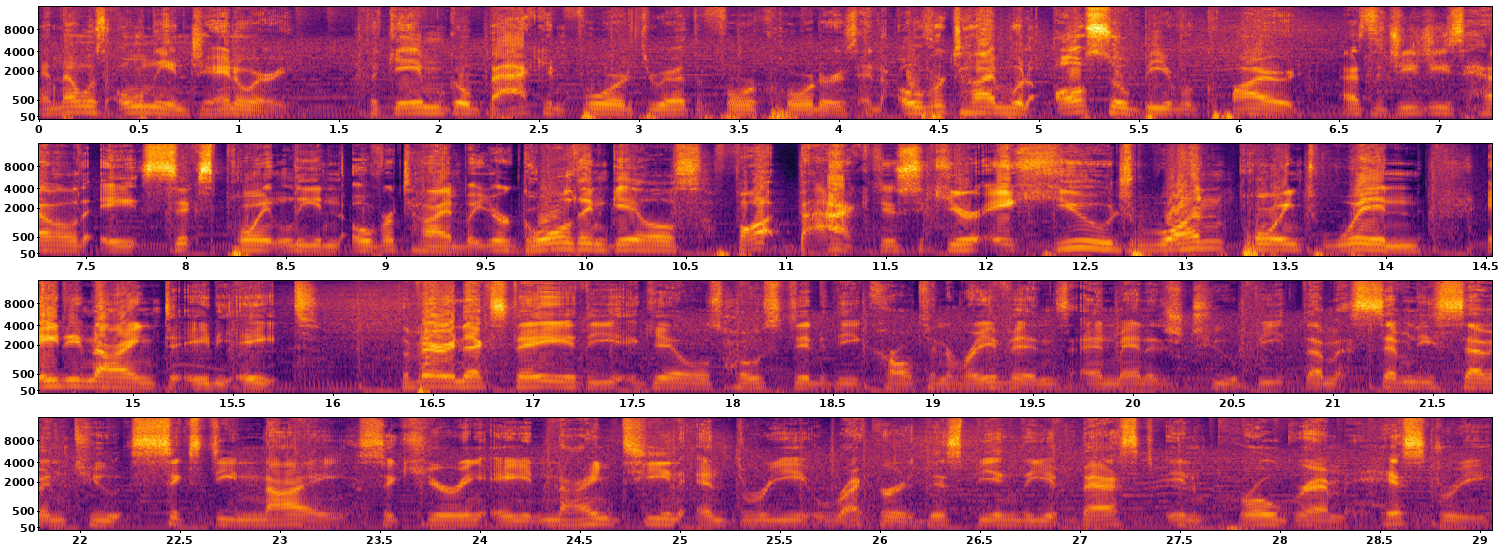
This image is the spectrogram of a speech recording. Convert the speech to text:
and that was only in January. The game would go back and forth throughout the four quarters, and overtime would also be required as the Gee-Gees held a six point lead in overtime. But your Golden Gaels fought back to secure a huge one point win, 89 to 88. The very next day, the Gaels hosted the Carleton Ravens and managed to beat them 77 to 69, securing a 19 and 3 record, this being the best in program history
